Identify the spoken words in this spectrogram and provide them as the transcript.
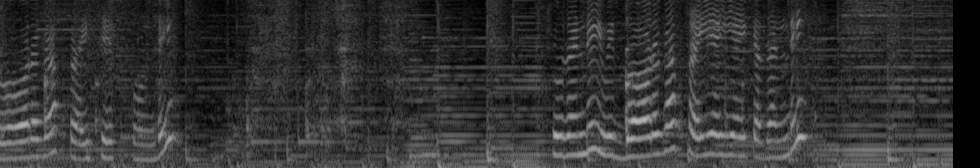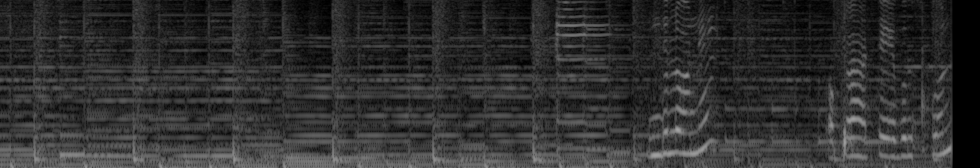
దోరగా ఫ్రై చేసుకోండి. చూడండి ఇవి దోరగా ఫ్రై అయ్యాయి కదండి. ఇందులోనే ఒక టేబుల్ స్పూన్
